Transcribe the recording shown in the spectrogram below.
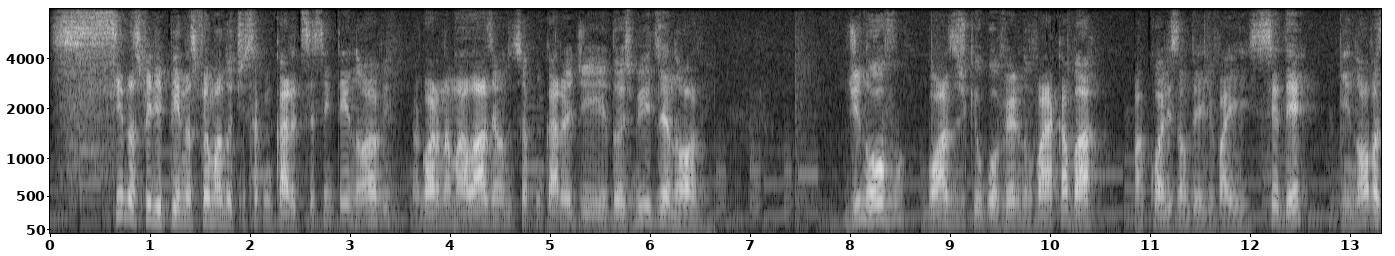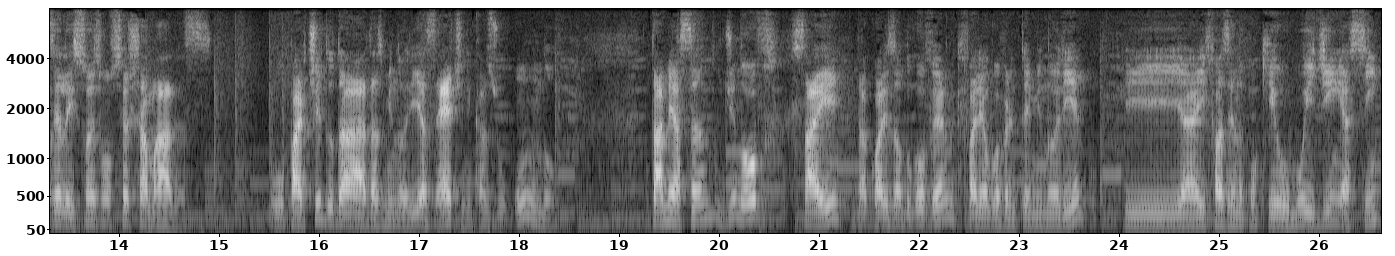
Se nas Filipinas foi uma notícia com cara de 69, agora na Malásia é uma notícia com cara de 2019. De novo, boatos de que o governo vai acabar a coalizão dele vai ceder e novas eleições vão ser chamadas. O Partido da, das Minorias Étnicas, o UNO, está ameaçando de novo sair da coalizão do governo, que faria o governo ter minoria, e aí fazendo com que o Muidin, assim,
